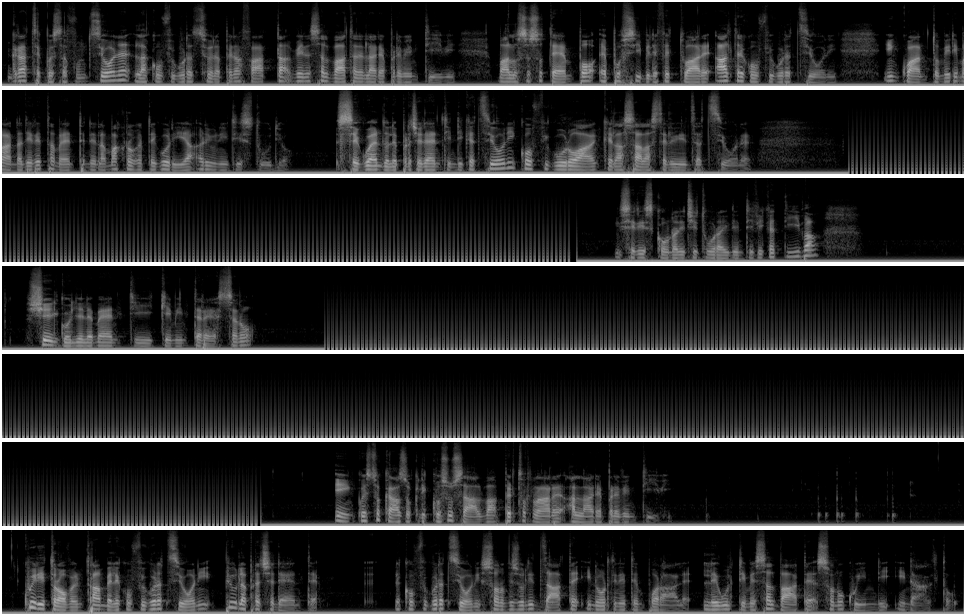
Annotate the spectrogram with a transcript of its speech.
Grazie a questa funzione la configurazione appena fatta viene salvata nell'area preventivi, ma allo stesso tempo è possibile effettuare altre configurazioni, in quanto mi rimanda direttamente nella macrocategoria Riuniti Studio. Seguendo le precedenti indicazioni configuro anche la sala sterilizzazione. Inserisco una dicitura identificativa, scelgo gli elementi che mi interessano e in questo caso clicco su salva per tornare all'area preventivi. Qui ritrovo entrambe le configurazioni più la precedente. Le configurazioni sono visualizzate in ordine temporale, le ultime salvate sono quindi in alto.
